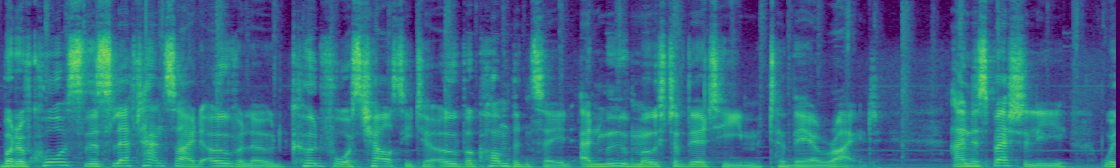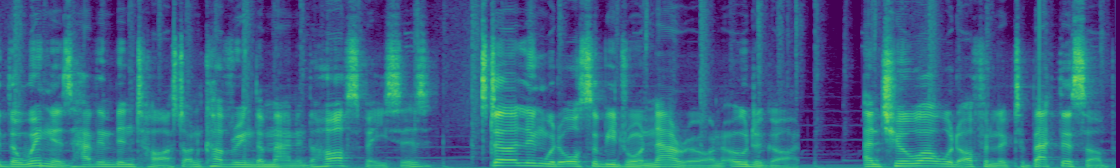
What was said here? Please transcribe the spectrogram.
But of course this left hand side overload could force Chelsea to overcompensate and move most of their team to their right. And especially with the wingers having been tasked on covering the man in the half spaces, Sterling would also be drawn narrow on Odegaard and Chilwell would often look to back this up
